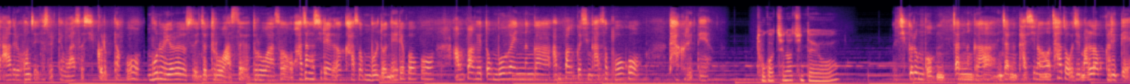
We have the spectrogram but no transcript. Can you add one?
아들이 혼자 있을 때 와서 시끄럽다고 문을 열어줘서 이제 들어왔어요. 들어와서 화장실에 가서 물도 내려보고 안방에 또 뭐가 있는가 안방 것인 가서 보고 다 그랬대요. 도가 지나친대요. 시끄러운 거 짰는가 이제는 다시는 찾아오지 말라고 그랬대요.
